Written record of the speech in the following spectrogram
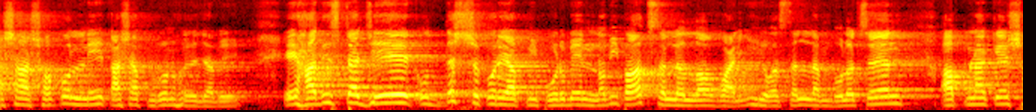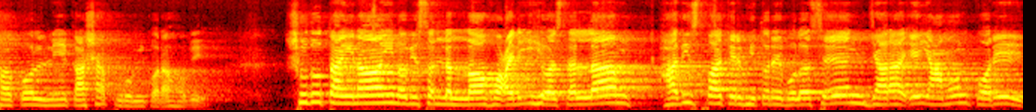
আশা, সকল নেক আশা পূরণ হয়ে যাবে। এই হাদিসটা যে উদ্দেশ্য করে আপনি পড়বেন, নবী পাক সাল্লাল্লাহু আলাইহি ওয়াসাল্লাম বলেছেন আপনাকে সকল নেক আশা পূরণ করা হবে। শুধু তাই নয়, নবী সাল্লাল্লাহু আলাইহি ওয়াসাল্লাম হাদিস পাকের ভিতরে বলেছেন, যারা এই আমল করে,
